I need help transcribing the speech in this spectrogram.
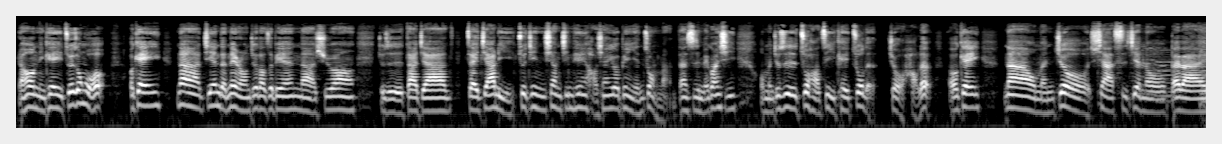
然后你可以追踪我。OK，那今天的内容就到这边。那希望就是大家在家里，最近像今天好像又变严重了嘛，但是没关系，我们就是做好自己可以做的就好了。OK，那我们就下次见喽，拜拜。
